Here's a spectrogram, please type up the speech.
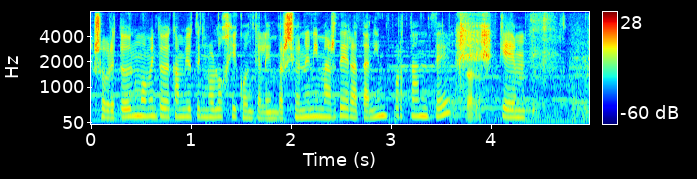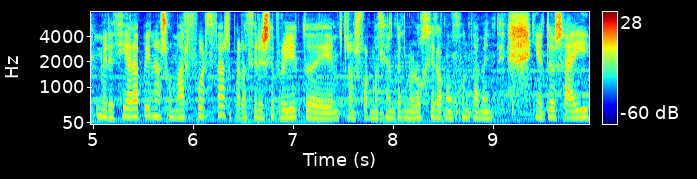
sobre todo en un momento de cambio tecnológico en que la inversión en I+D era tan importante que merecía la pena sumar fuerzas para hacer ese proyecto de transformación tecnológica conjuntamente. Y entonces ahí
